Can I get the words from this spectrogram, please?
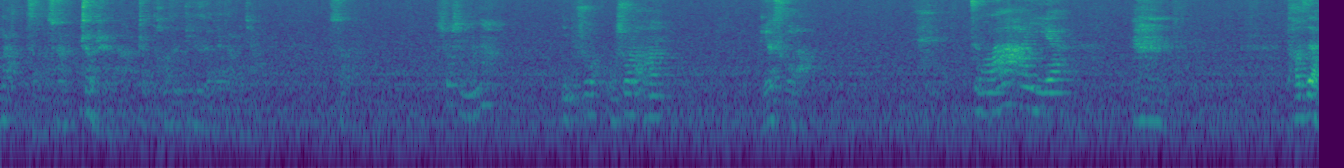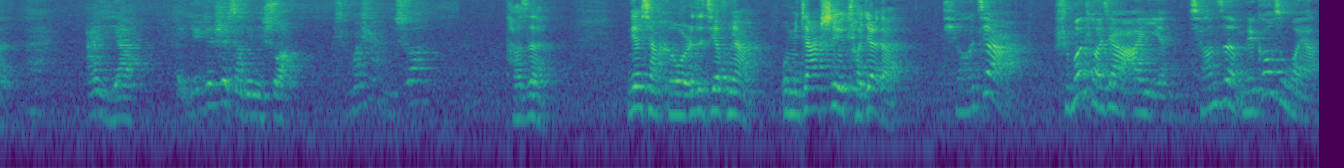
那怎么算正事呢？这桃子第一次来咱们家，算了。说什么呢？你不说，我说了啊。别说了。怎么了，阿姨？桃子，哎，阿姨呀，有件事想跟你说。什么事？你说。桃子，你要想和我儿子结婚呀，我们家是有条件的。条件？什么条件啊，阿姨？强子没告诉我呀。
